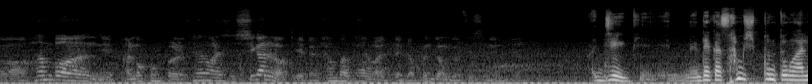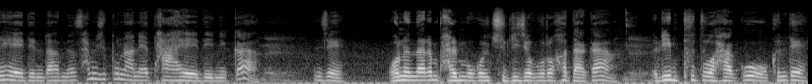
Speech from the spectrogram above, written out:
어, 한번 발목 펌프를 사용하실 시간은 어떻게 돼요? 한 번 사용할 때 몇 분 정도 쓰시는지? 이제 내가 30분 동안 해야 된다 하면 30분 안에 다 해야 되니까 네. 이제 어느 날은 발목을 주기적으로 하다가 네. 림프도 하고 근데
